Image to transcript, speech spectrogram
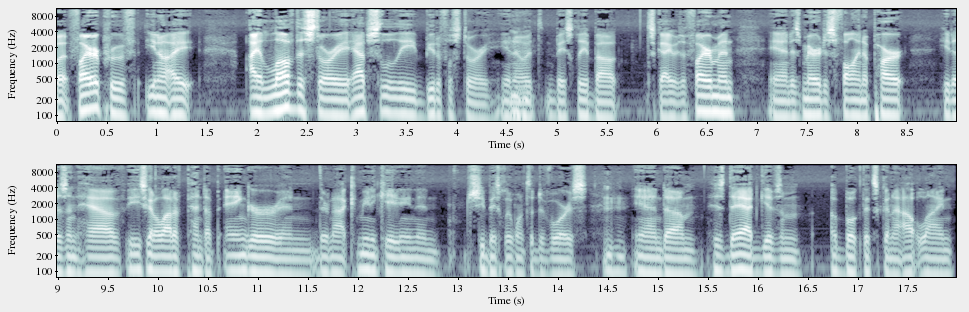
But Fireproof, you know, I I love the story. Absolutely beautiful story. You know, Mhm. it's basically about this guy who's a fireman, and his marriage is falling apart. He doesn't have. He's got a lot of pent up anger, and they're not communicating. And she basically wants a divorce. Mhm. And um, his dad gives him a book that's going to outline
